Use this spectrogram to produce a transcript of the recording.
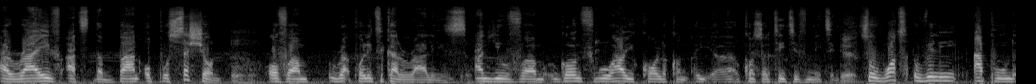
arrive at the ban or possession mm -hmm. of um, political rallies, and you've um, gone through how you call the con uh, consultative meeting. Yes. So what really happened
